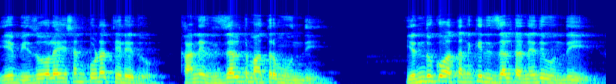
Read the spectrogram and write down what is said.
ఏ విజువలైజేషన్ కూడా తెలియదు కానీ రిజల్ట్ మాత్రం ఉంది. ఎందుకు అతనికి రిజల్ట్ అనేది ఉంది?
